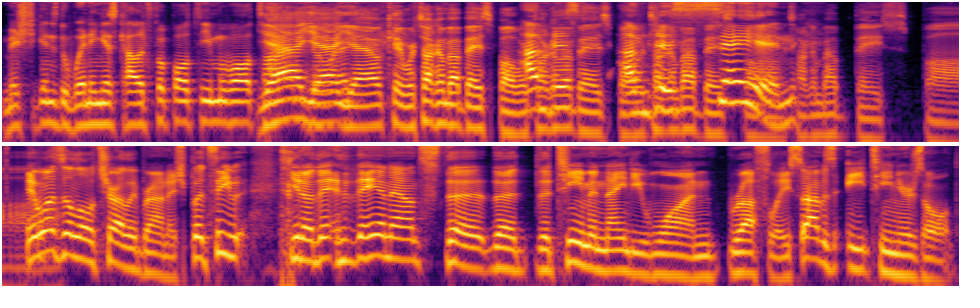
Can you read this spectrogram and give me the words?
Michigan's the winningest college football team of all time. yeah, yeah, Red- yeah. Okay, we're talking about baseball. We're I'm talking just- about baseball. I'm we're talking just about baseball. saying. We're talking about baseball. It was a little Charlie Brownish, but see, you know, they, they announced the the the team in '91 roughly. So I was 18 years old.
